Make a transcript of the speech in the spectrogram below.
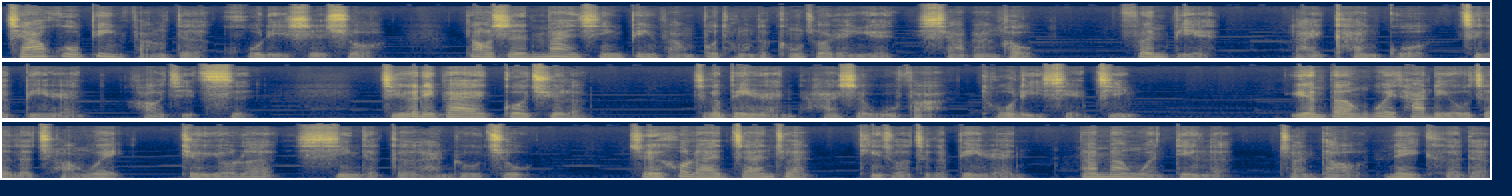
加护病房的护理师说，倒是慢性病房不同的工作人员下班后分别来看过这个病人好几次。几个礼拜过去了，这个病人还是无法脱离险境。原本为他留着的床位就有了新的个案入住，所以后来辗转听说这个病人慢慢稳定了，转到内科的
